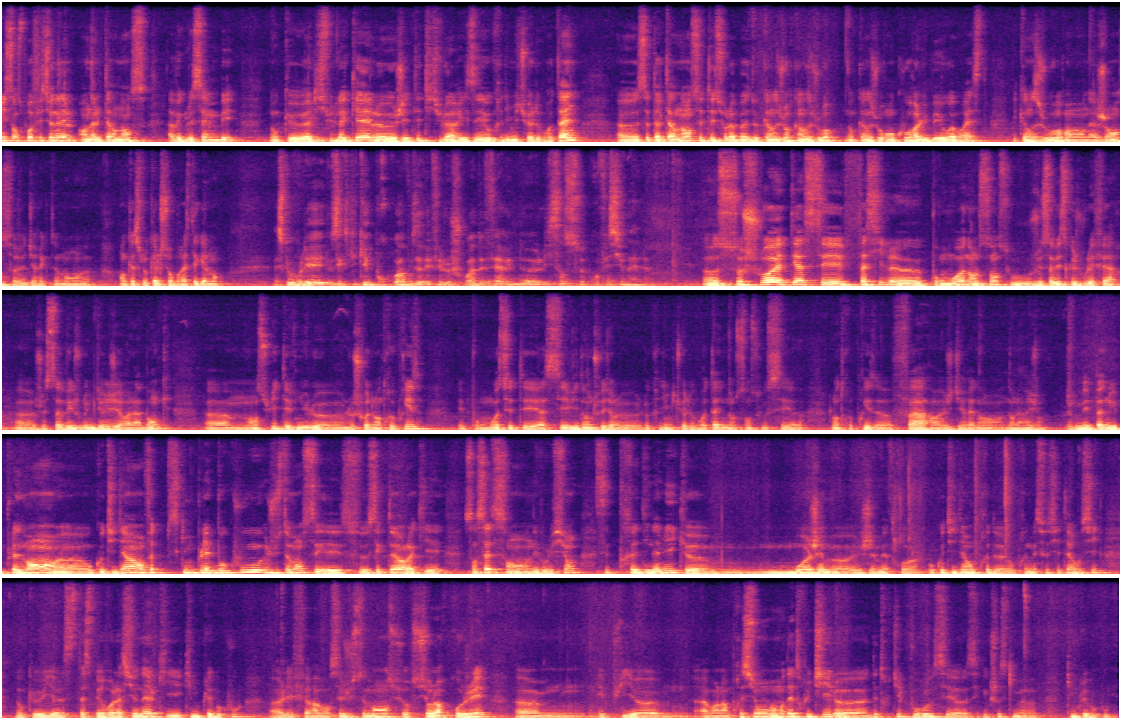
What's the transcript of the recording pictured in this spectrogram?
licence professionnelle en alternance avec le CMB, donc, à l'issue de laquelle j'ai été titularisé au Crédit Mutuel de Bretagne. cette alternance était sur la base de 15 jours, 15 jours, donc 15 jours en cours à l'UBO à Brest et 15 jours en agence directement en casse locale sur Brest également. Est-ce que vous voulez nous expliquer pourquoi vous avez fait le choix de faire une licence professionnelle? Euh, ce choix était assez facile euh, pour moi dans le sens où je savais ce que je voulais faire. Euh, je savais que je voulais me diriger vers la banque. ensuite est venu le, choix de l'entreprise. Et pour moi, c'était assez évident de choisir le, Crédit Mutuel de Bretagne dans le sens où c'est l'entreprise phare, je dirais, dans, la région. Je m'épanouis pleinement au quotidien. En fait, ce qui me plaît beaucoup, justement, c'est ce secteur-là qui est sans cesse en évolution. C'est très dynamique moi, j'aime j'aime être au quotidien auprès de, auprès de mes sociétaires aussi. Donc euh, il y a cet aspect relationnel qui, qui me plaît beaucoup, euh, les faire avancer justement sur, sur leurs projets. Euh, et puis avoir l'impression vraiment d'être utile, utile pour eux, c'est quelque chose qui me, qui me plaît beaucoup.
